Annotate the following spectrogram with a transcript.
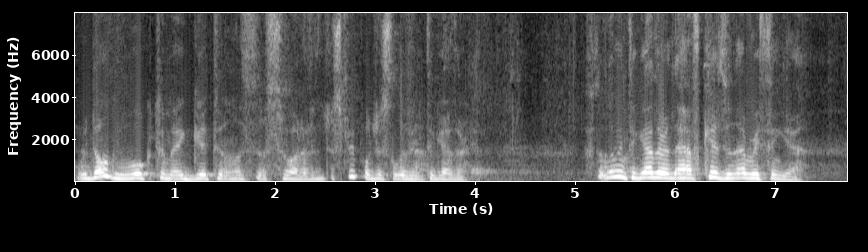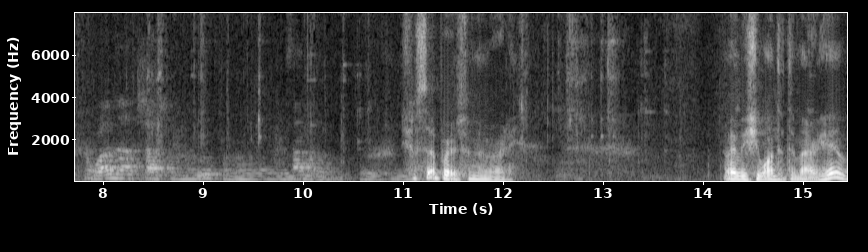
We don't look to make get unless it's a sort of just people just living together. If they're living together and they have kids and everything, yeah. She was separated from him already. Maybe she wanted to marry him.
